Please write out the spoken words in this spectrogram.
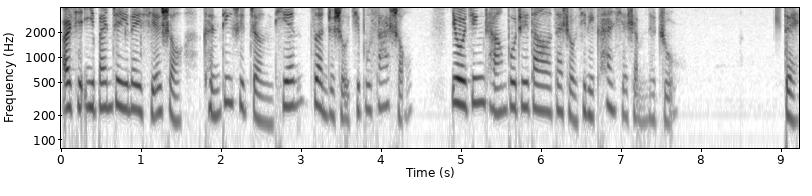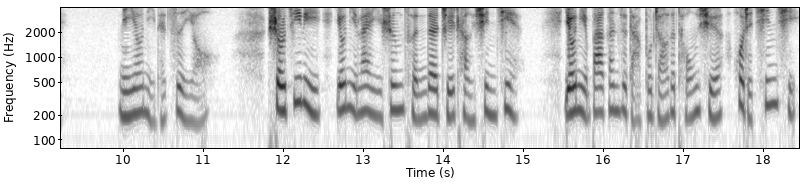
而且一般这一类写手肯定是整天攥着手机不撒手，又经常不知道在手机里看些什么的主。对，你有你的自由，手机里有你赖以生存的职场训诫，有你八竿子打不着的同学或者亲戚，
